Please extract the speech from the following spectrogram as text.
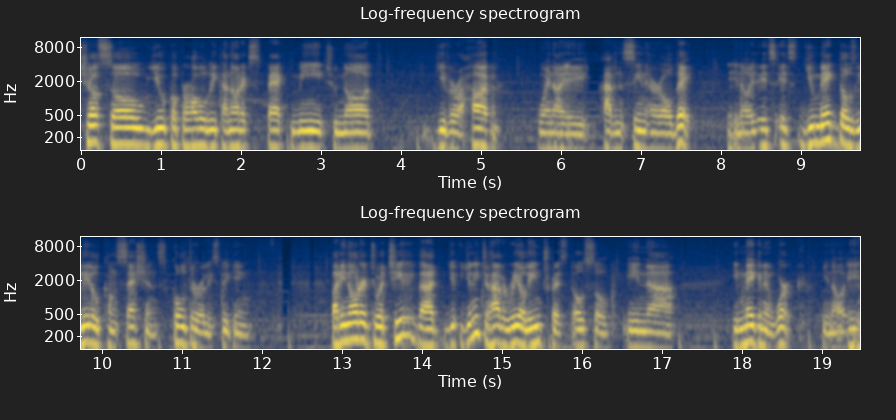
just so Yuko probably cannot expect me to not give her a hug when I haven't seen her all day. You know, it's it's you make those little concessions, culturally speaking. But in order to achieve that, you, you need to have a real interest also in uh, in making it work. You know, it, it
